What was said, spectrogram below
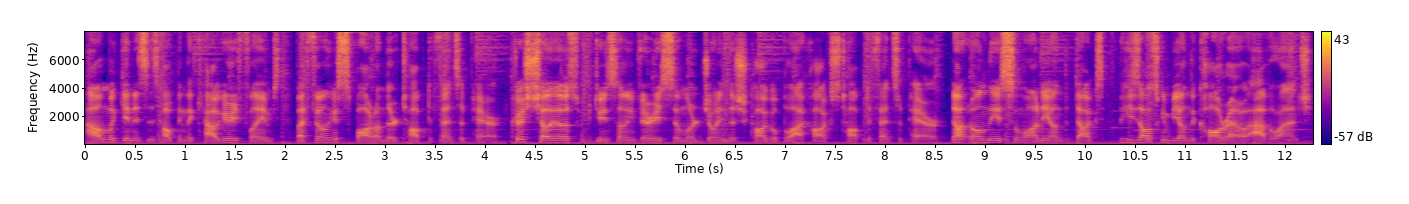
Al MacInnis is helping the Calgary Flames by filling a spot on their top defensive pair. Chris Chelios will be doing something very similar joining the Chicago Blackhawks top defensive pair. Not only is Selanne on the Ducks, but he's also going to be on the Colorado Avalanche.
